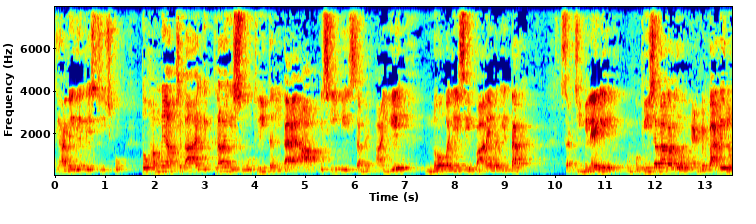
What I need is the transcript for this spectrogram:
ध्यान नहीं देते इस चीज़ को। तो हमने आपसे कहा है कि इतना स्मूथली तरीका है। आप किसी भी समय आइए, नौ बजे से बारह बजे तक सर जी मिलेंगे, उनको फ़ीस जमा कर दो एडमिट कार्ड ले लो,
